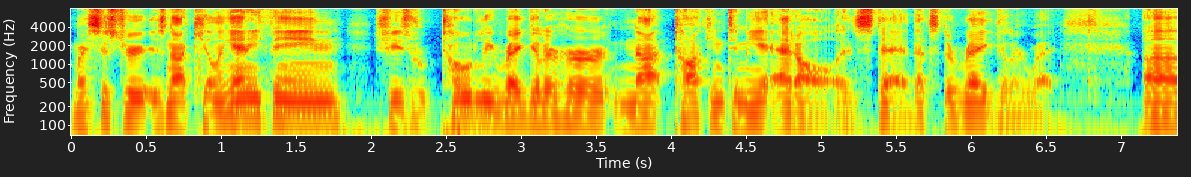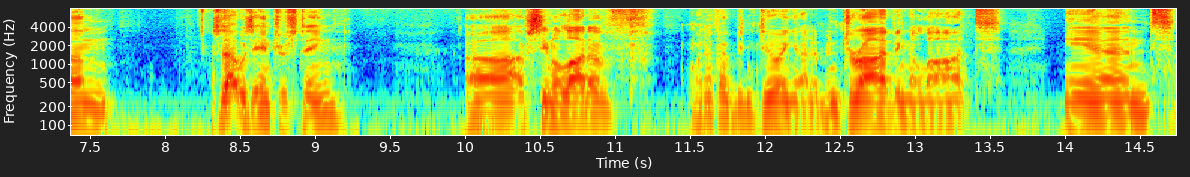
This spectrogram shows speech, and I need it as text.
My sister is not killing anything. She's totally regular. Her not talking to me at all. Instead, that's the regular way. Um, so that was interesting. Uh, I've seen a lot of what have I been doing? I've been driving a lot, and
